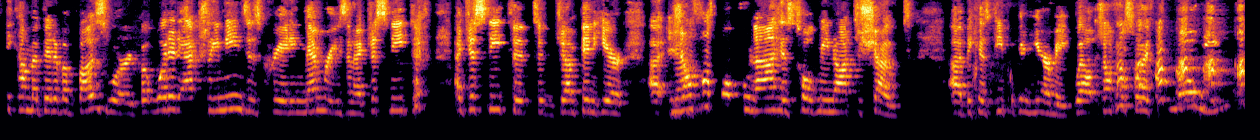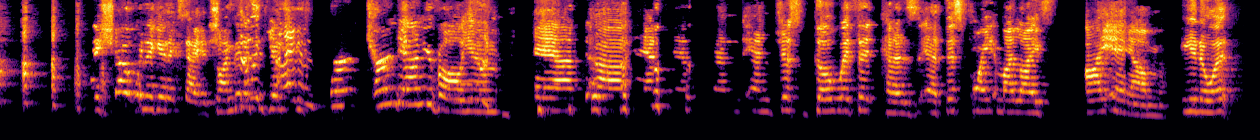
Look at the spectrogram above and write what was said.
it's become a bit of a buzzword, but what it actually means is creating memories. And I just need to, I just need to, to jump in here. Uh, Yeah. Jean-François Poulin has told me not to shout uh, because people can hear me. Well, Jean-François, if you know me, I shout when I get excited. So I'm going to So suggest you turn, turn down your volume and, uh, and, and, and, and just go with it because at this point in my life, I am. you know what?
